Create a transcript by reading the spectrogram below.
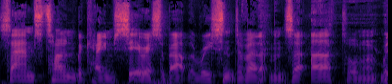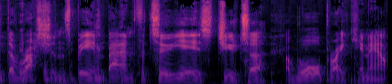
Sam's tone became serious about the recent developments at Earth Tournament with the Russians being banned for two years due to a war breaking out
